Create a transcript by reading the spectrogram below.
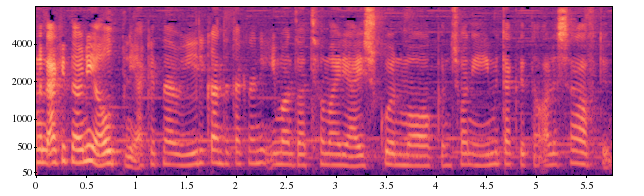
en ek het nou nie hulp nie. Ek het nou hierdie kant het ek nou nie iemand wat vir my die huis skoon maak en so aan hier moet ek dit nou alles self doen.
